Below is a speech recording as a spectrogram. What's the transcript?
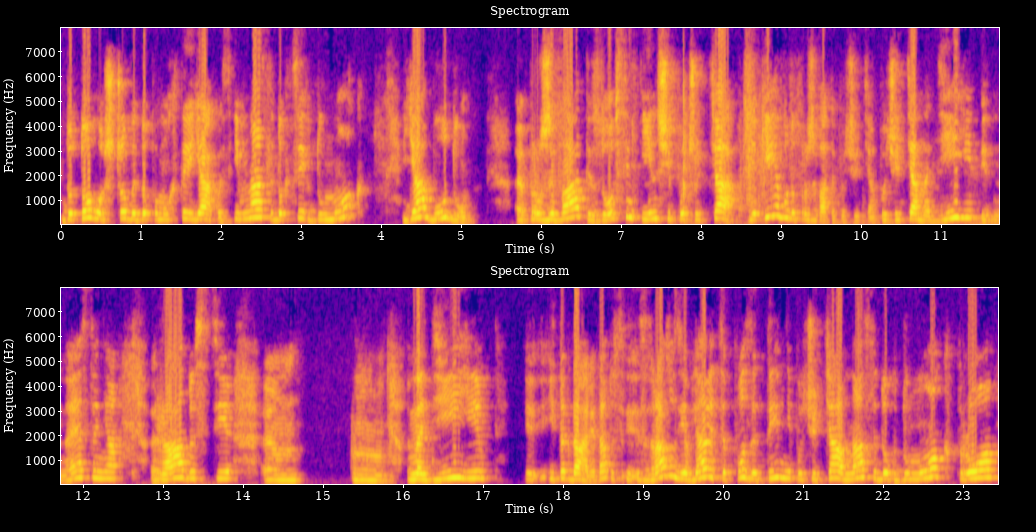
до того, щоб допомогти якось. І внаслідок цих думок я буду е, проживати зовсім інші почуття. Які я буду проживати почуття? Почуття надії, піднесення, радості, ем, м, надії. І, і так далі. Да? Тобто зразу з'являються позитивні почуття внаслідок думок про,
